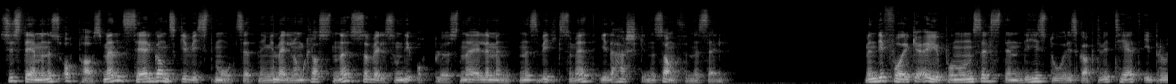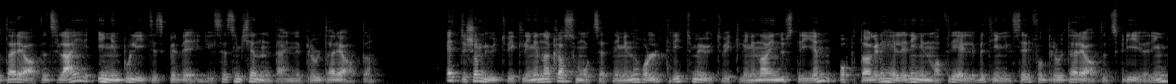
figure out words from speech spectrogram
Systemenes opphavsmenn ser ganske visst motsetningen mellom klassene så vel som de oppløsende elementenes virksomhet i det herskende samfunnet selv. Men de får ikke øye på noen selvstendig historisk aktivitet i proletariatets lei, ingen politisk bevegelse som kjennetegner proletariatet. Ettersom utviklingen av klassemotsetningene holder tritt med utviklingen av industrien, oppdager det heller ingen materielle betingelser for proletariatets frigjøring,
